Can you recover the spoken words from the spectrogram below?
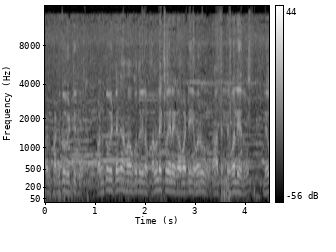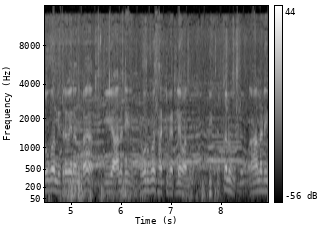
వాళ్ళు పండుకోబెట్టిరు పండుకోబెట్టాక కాకపోతే వీళ్ళ పనులు ఎక్కువైనాయి కాబట్టి ఎవరు రాత్రి లేవలేదు. లేవగా నిద్రపోయినందున ఈ ఆల్రెడీ డోర్ కూడా కరెక్ట్ పెట్టలే వాళ్ళు. ఈ కుక్కలు ఆల్రెడీ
